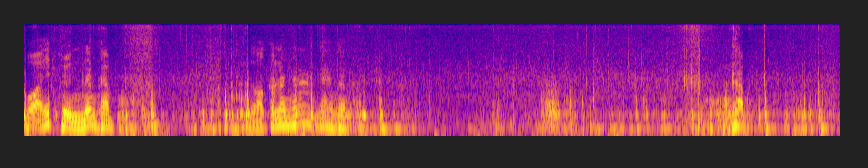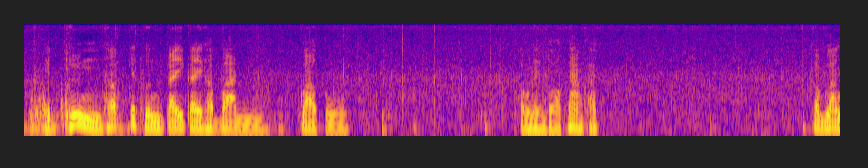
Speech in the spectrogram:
พ่อเฮ็ดผึ่งน้ำครับ ดอกกำลังงามงามครับ ครับ พึ่งครับเฮ็ดผึ่งไตไก่ครับบานบ่าวตูครับเรียนดอกงามครับกำลัง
